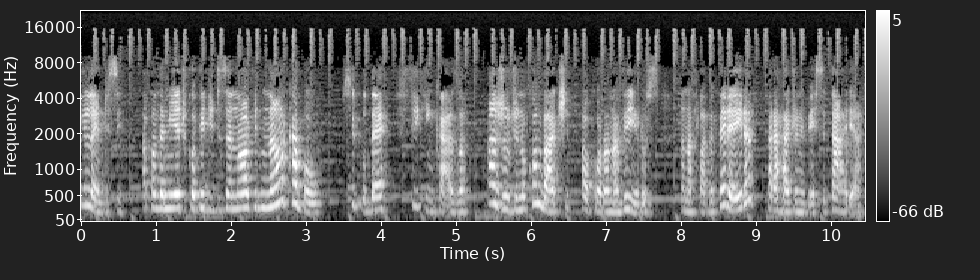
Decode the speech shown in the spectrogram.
E lembre-se, a pandemia de Covid-19 não acabou. Se puder, fique em casa. Ajude no combate ao coronavírus. Ana Flávia Pereira, para a Rádio Universitária.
